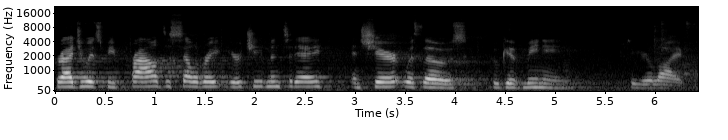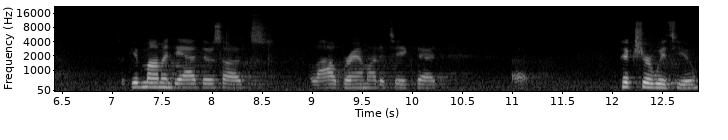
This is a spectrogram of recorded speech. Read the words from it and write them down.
Graduates, be proud to celebrate your achievement today and share it with those who give meaning to your life. So give mom and dad those hugs. Allow grandma to take that uh, picture with you.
